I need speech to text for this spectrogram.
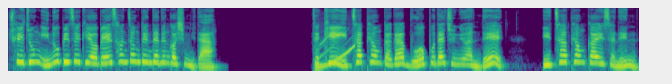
최종 이노비즈 기업에 선정된다는 것입니다. 특히 2차 평가가 무엇보다 중요한데 2차 평가에서는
